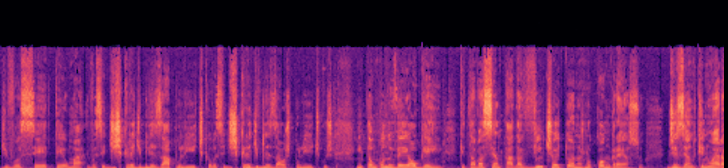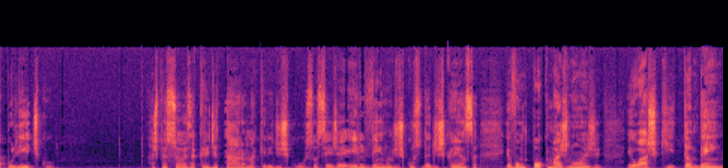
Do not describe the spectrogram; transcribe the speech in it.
De você ter uma. você descredibilizar a política, você descredibilizar os políticos. Então, quando veio alguém que estava sentado há 28 anos no Congresso dizendo que não era político, as pessoas acreditaram naquele discurso. Ou seja, ele vem de um discurso da descrença. Eu vou um pouco mais longe. Eu acho que também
